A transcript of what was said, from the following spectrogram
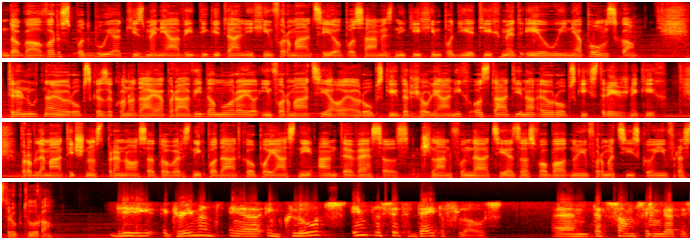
Dogovor spodbuja k izmenjavi digitalnih informacij o posameznikih in podjetjih med EU in Japonsko. Trenutna evropska zakonodaja pravi, da morajo informacije o evropskih državljanih ostati na evropskih strežnikih. Problematičnost prenosa tovrstnih podatkov pojasni Ante Vessels, član Fundacije za svobodno informacijsko infrastrukturo. The agreement uh, includes implicit data flows, and that's something that is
